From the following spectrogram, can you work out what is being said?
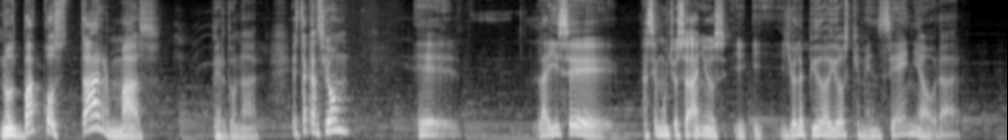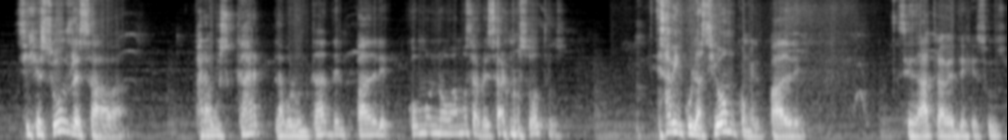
nos va a costar más perdonar. Esta canción eh, la hice hace muchos años y, yo le pido a Dios que me enseñe a orar. Si Jesús rezaba para buscar la voluntad del Padre, ¿cómo no vamos a rezar nosotros? Esa vinculación con el Padre se da a través de Jesús,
